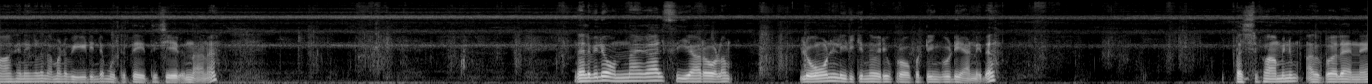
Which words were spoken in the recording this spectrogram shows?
വാഹനങ്ങളും നമ്മുടെ വീടിന്റെ മുറ്റത്ത് എത്തിച്ചേരുന്നതാണ്. നിലവിൽ ഒന്നേകാൽ സി ആറോളം ലോണിലിരിക്കുന്ന ഒരു പ്രോപ്പർട്ടിയും കൂടിയാണിത്. പശു ഫാമിനും അതുപോലെ തന്നെ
